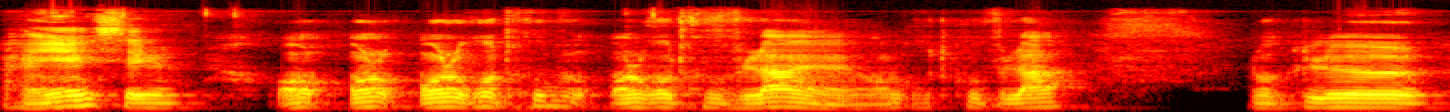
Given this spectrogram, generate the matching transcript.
Vous. On, le retrouve, on le retrouve là, on le retrouve là. Donc le,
